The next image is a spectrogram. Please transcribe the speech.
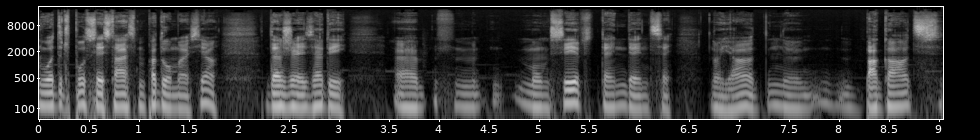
No otras puses, tā esmu padomājis, jā, dažreiz arī uh, mums ir tendence, nu jā, bagāts,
